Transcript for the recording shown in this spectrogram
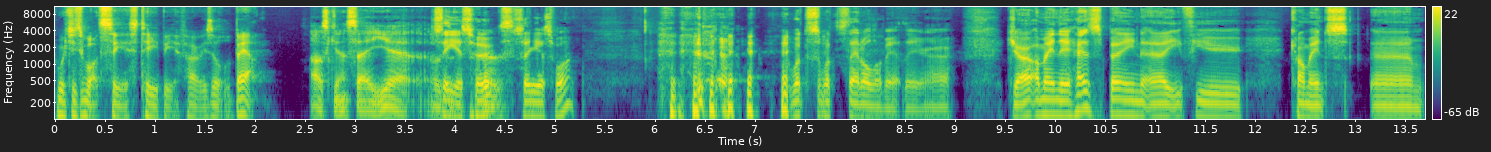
which is what CST BFO is all about. I was going to say, yeah. it was- CS who? was- CS what? what's what's that all about there, uh, Joe? I mean, there has been a few comments um,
